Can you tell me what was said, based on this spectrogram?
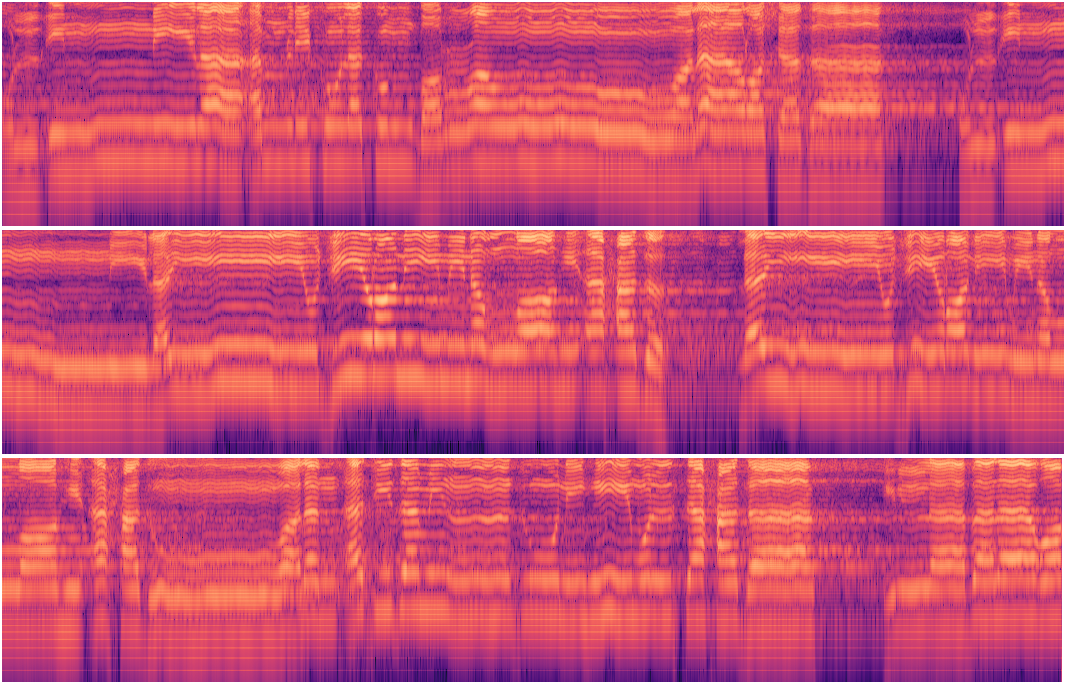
قل إني لا أملك لكم ضرا ولا رشدا. قل إني لن يجيرني من الله أحد. لن يجيرني من الله أحد ولن أجد من دونه ملتحدا إلا بلاغا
